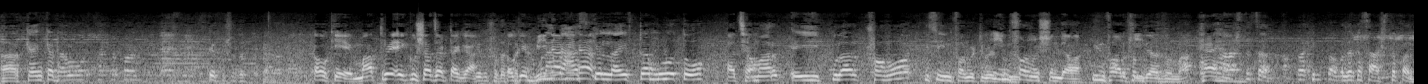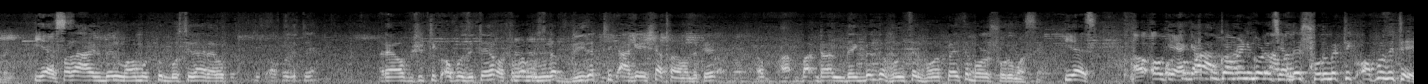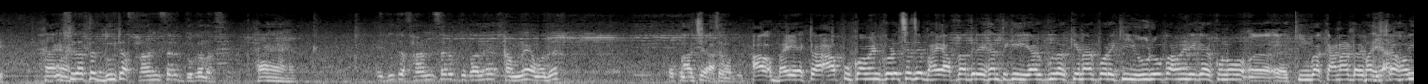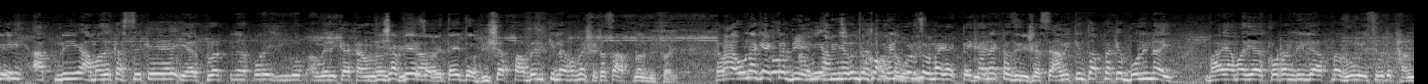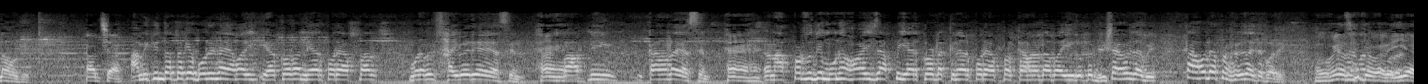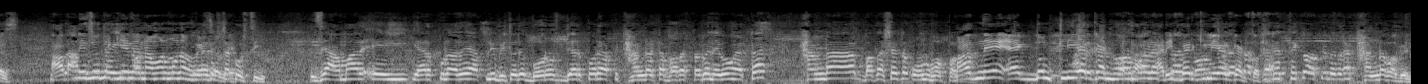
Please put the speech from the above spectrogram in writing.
আর ডাবল থাকবে আপনার একুশ হাজার টাকা। ওকে মাত্র একুশ হাজার টাকা। ওকে বিনা মানে বিনা আজকের লাইফটা মূলত আচ্ছা। আমার এই কুলার সহ কিছু ইনফরমেটিভ ইনফরমেশন দেওয়া। ইনফরমেশন দেওয়ার জন্য। হ্যাঁ হ্যাঁ। আসতে চান আপনারা কিন্তু আমাদের কাছে আসতে পারবেন। Yes. আপনারা আসবেন মোহাম্মদপুর বসিরা অপোজিটে রেওয়া অফিসের ঠিক অপোজিটে অথবা বসিরা ব্রিজের ঠিক আগে এসে আপনারা আমাদেরকে দেখবেন যে হোলসেল হোম অ্যাপ্লায়েন্সে বড় শোরুম আছে। ইয়েস ওকে এক অথবা আপু কমেন্ট করেছেন। আমাদের শোরুমের ঠিক অপোজিটে বসিরাতে দুইটা ফার্নিচারের দোকান আছে হ্যাঁ হ্যাঁ হ্যাঁ। এই দুইটা ফার্নিচারের দোকানের সামনে আমাদের আচ্ছা ভাই একটা আপু কমেন্ট করেছে যে ভাই আপনাদের এখান থেকে এয়ার কুলার কেনার পরে কি ইউরোপ আমেরিকার কোনো কিংবা কানাডার ভিসা হবে আপনি আমাদের কাছ থেকে এয়ার কুলার কেনার পরে ইউরোপ আমেরিকা কানাডা ভিসা পেয়ে যাবে, তাই তো? ভিসা পাবেন কিনা পাবেন সেটা হচ্ছে আপনার বিষয় ওনাকে একটা দিন। আমি আমি কথা করেছে। ওনাকে একটা এখানে একটা জিনিস আছে আমি কিন্তু আপনাকে বলি নাই ভাই আমার এয়ার কুলার নিলে আপনার রুম এসি মতো ঠান্ডা হবে আচ্ছা। আমি কিন্তু আপনাকে বলি নাই আমার এয়ারপোর্টটা নেওয়ার পরে আপনার মনে হয় সাইবেরিয়ায় আছেন হ্যাঁ, বা হ্যাঁ। আপনি কানাডায় আছেন। হ্যাঁ, হ্যাঁ। কারণ আপনার যদি মনে হয় যে আপনি এয়ারপোর্টটা কেনার পরে আপনার কানাডা বা ইউরোপের ভিসা হয়ে যাবে তাহলে আপনার হয়ে যাইতে পারে। হয়ে যেতে পারে ইয়েস আপনি যদি কেনেন আমার মনে হয় চেষ্টা করছি। যে আমার এই এয়ার কুলারে আপনি ভিতরে বরফ দেওয়ার পরে আপনি ঠান্ডা একটা বাতাস পাবেন এবং একটা ঠান্ডা বাতাসের একটা অনুভব পাবেন। মানে একদম ক্লিয়ার কাট নর্মাল আরিফ ভাই ক্লিয়ার কাট কথা। ফ্যানের থেকেও আপনি বাতাসটা ঠান্ডা পাবেন।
